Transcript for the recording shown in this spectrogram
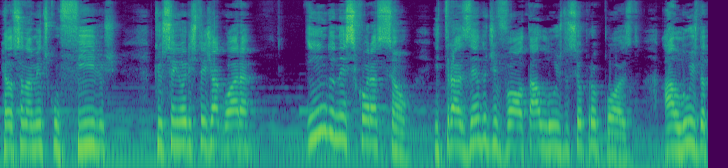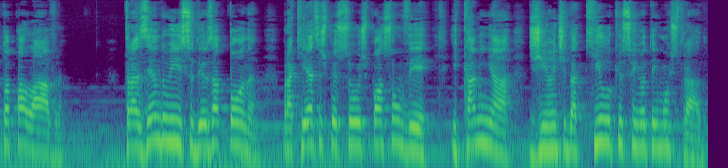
relacionamentos com filhos. Que o Senhor esteja agora indo nesse coração e trazendo de volta a luz do seu propósito, a luz da tua palavra. Trazendo isso, Deus, à tona, para que essas pessoas possam ver e caminhar diante daquilo que o Senhor tem mostrado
